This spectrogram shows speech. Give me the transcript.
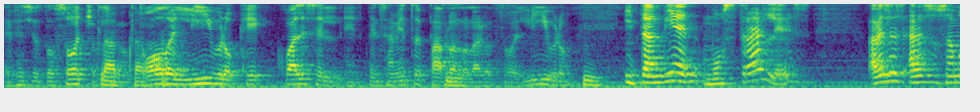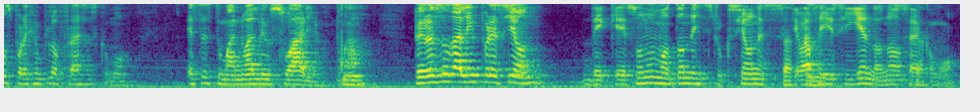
Efesios 2.8, Claro, sino claro, todo claro. el libro, qué, cuál es el, el pensamiento de Pablo a lo largo de todo el libro. Mm. Y también mostrarles, a veces, a veces usamos, por ejemplo, frases como, este es tu manual de usuario, ¿no? Ajá. Pero eso da la impresión de que son un montón de instrucciones que vas a ir siguiendo, ¿no? O sea, Exacto. como,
